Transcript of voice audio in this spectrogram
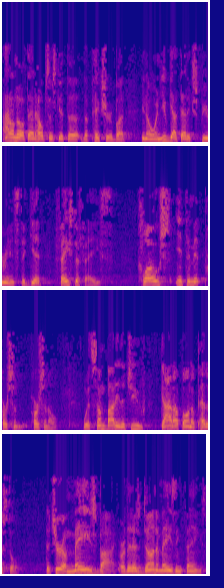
I don't know if that helps us get the, the picture, but you know, when you've got that experience to get face to face, close, intimate person, personal, with somebody that you've got up on a pedestal, that you're amazed by, or that has done amazing things,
